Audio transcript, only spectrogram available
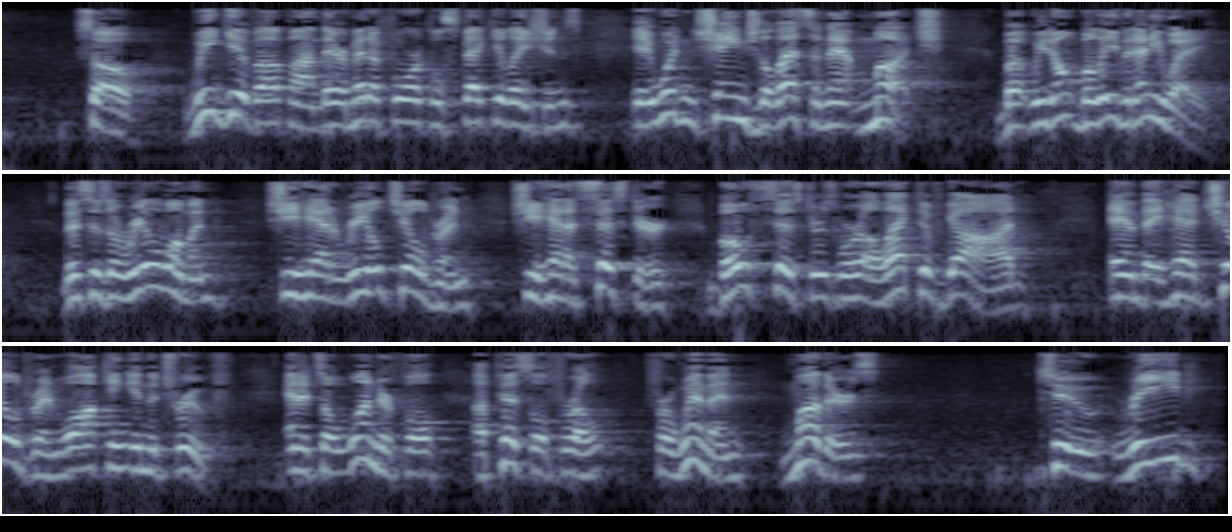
So, we give up on their metaphorical speculations. It wouldn't change the lesson that much, but we don't believe it anyway. This is a real woman. She had real children. She had a sister. Both sisters were elect of God, and they had children walking in the truth. And it's a wonderful epistle for a, for women, mothers, to read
